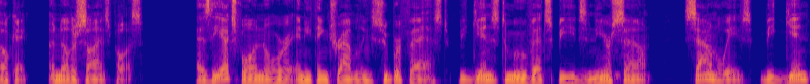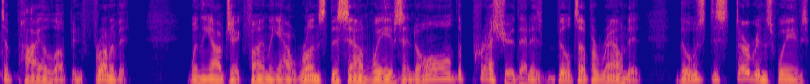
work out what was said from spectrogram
Okay, another science pause. As the X 1 or anything traveling super fast begins to move at speeds near sound, sound waves begin to pile up in front of it. When the object finally outruns the sound waves and all the pressure that is built up around it, those disturbance waves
